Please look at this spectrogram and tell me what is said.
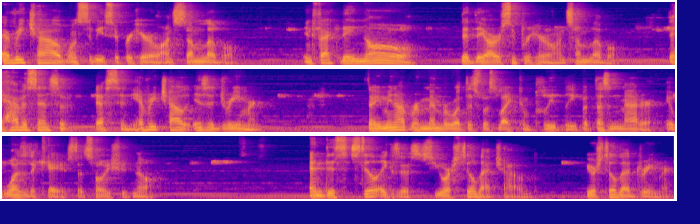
Every child wants to be a superhero on some level. In fact, they know that they are a superhero on some level. They have a sense of destiny. Every child is a dreamer. Now, you may not remember what this was like completely, but doesn't matter. It was the case. That's all you should know. And this still exists. You are still that child. You're still that dreamer.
